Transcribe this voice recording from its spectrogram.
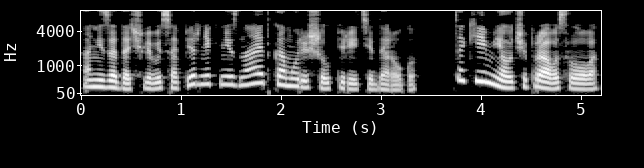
А незадачливый соперник не знает, кому решил перейти дорогу. Такие мелочи, право слово.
